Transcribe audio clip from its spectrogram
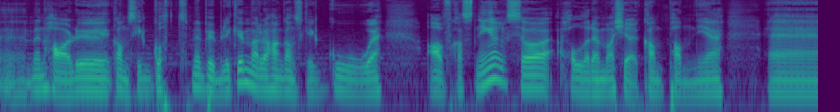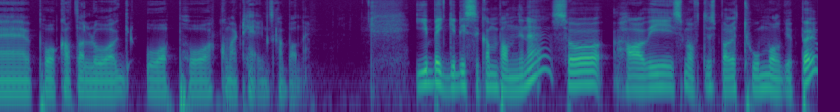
Eh, men har du ganske godt med publikum, eller har ganske gode avkastninger, så holder det med å kjøre kampanje eh, på katalog og på konverteringskampanje. I begge disse kampanjene så har vi som oftest bare to målgrupper.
